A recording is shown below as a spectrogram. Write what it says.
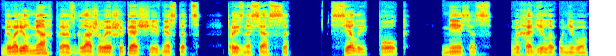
говорил мягко, сглаживая шипящие вместо ц, произнося с селый полк, месяц выходило у него.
